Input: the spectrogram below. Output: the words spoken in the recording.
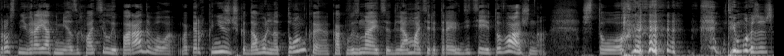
просто невероятно меня захватила и порадовала. Во-первых, книжечка довольно тонкая, как вы знаете, для матери троих детей это важно, что ты можешь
